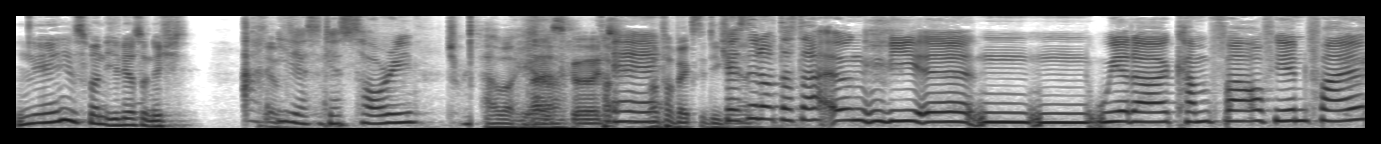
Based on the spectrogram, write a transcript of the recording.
Nee, das waren Ilias und ich. Ach, ja. Ilias und dir, sorry. Aber ja, Alles gut. Äh, man verwechselt die Ich weiß nur noch, dass da irgendwie äh, ein, ein weirder Kampf war auf jeden Fall.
